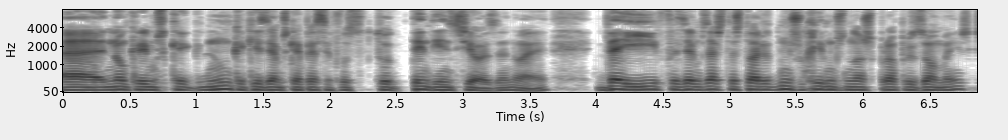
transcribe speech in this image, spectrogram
Ah, não queremos que, nunca quisemos que a peça fosse todo tendenciosa, não é? Daí fazermos esta história de nos rirmos de nós próprios homens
